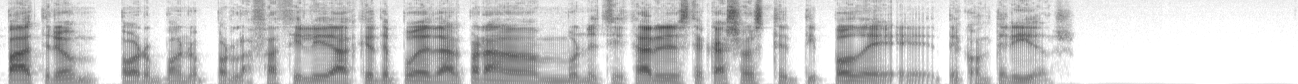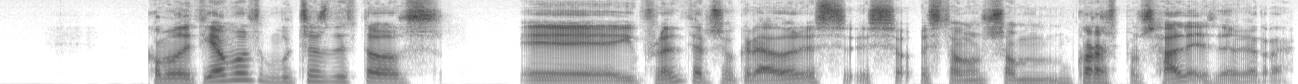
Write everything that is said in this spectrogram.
Patreon por, bueno, por la facilidad que te puede dar para monetizar en este caso este tipo de, contenidos. Como decíamos, muchos de estos eh, influencers o creadores son, son, corresponsales de guerra.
